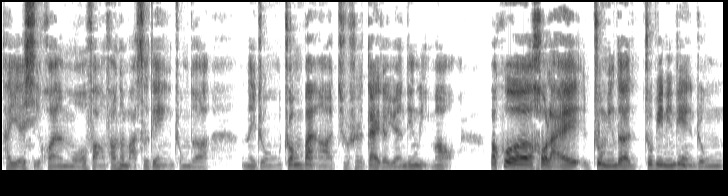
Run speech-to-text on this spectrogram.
他也喜欢模仿方特马斯电影中的那种装扮啊，就是戴着圆顶礼帽，包括后来著名的卓别林电影中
